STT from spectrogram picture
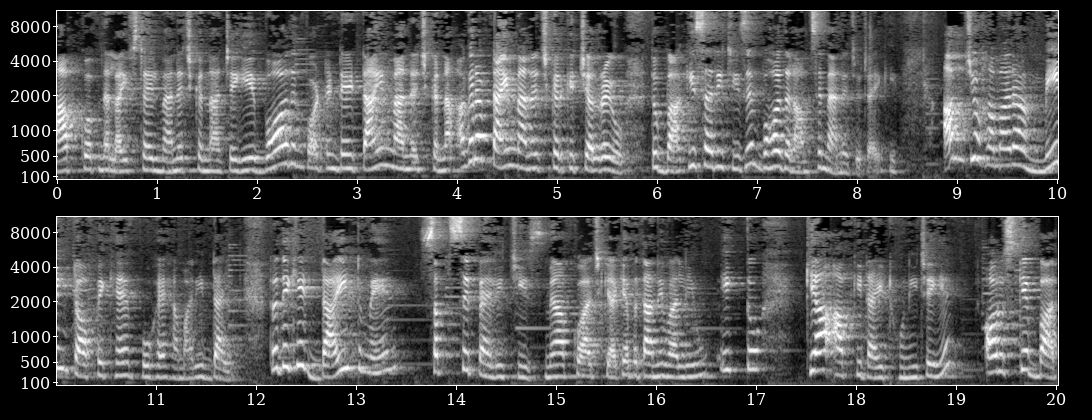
आपको अपना लाइफस्टाइल मैनेज करना चाहिए। बहुत इंपॉर्टेंट है टाइम मैनेज करना। अगर आप टाइम मैनेज करके चल रहे हो तो बाकी सारी चीज़ें बहुत आराम से मैनेज हो जाएगी। अब जो हमारा मेन टॉपिक है, वो है हमारी डाइट तो देखिए डाइट में सबसे पहली चीज़ मैं आपको आज क्या क्या बताने वाली हूँ। एक तो क्या आपकी डाइट होनी चाहिए? और उसके बाद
